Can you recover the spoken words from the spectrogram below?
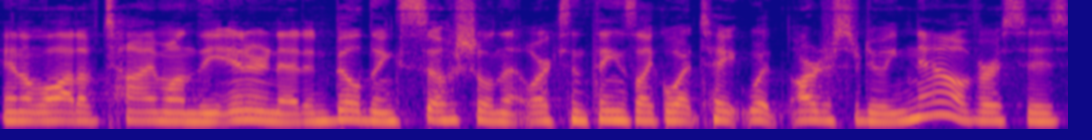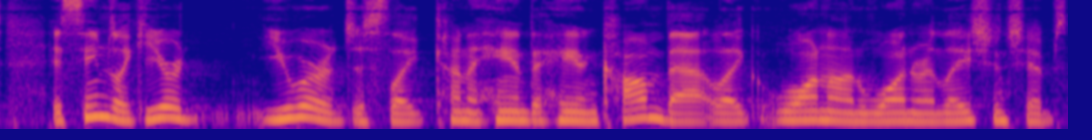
in a lot of time on the internet and building social networks and things like what take what artists are doing now versus it seems like you're you were just like kind of hand to hand combat, like one on one relationships.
